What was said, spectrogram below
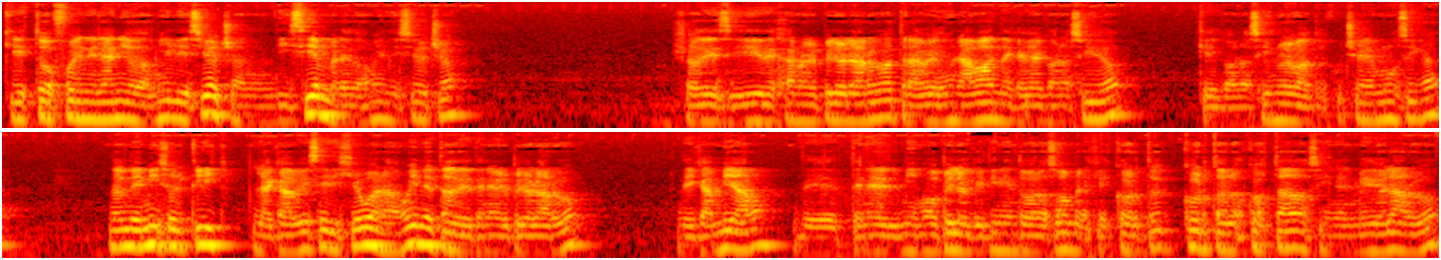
que esto fue en el año 2018, en diciembre de 2018. Yo decidí dejarme el pelo largo a través de una banda que había conocido, que conocí nueva, que escuché de música, donde me hizo el clic la cabeza y dije, bueno, voy a intentar de tener el pelo largo, de cambiar, de tener el mismo pelo que tienen todos los hombres, que es corto, corto a los costados y en el medio largo.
